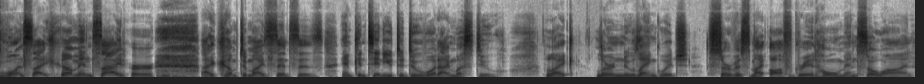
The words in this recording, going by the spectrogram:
Once I come inside her, I come to my senses and continue to do what I must do. Like learn new language, service my off-grid home, and so on.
